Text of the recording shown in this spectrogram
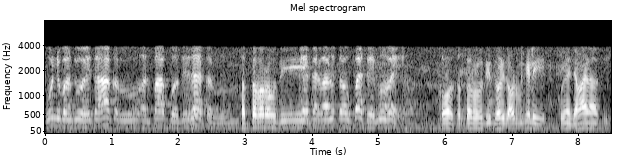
પુણ્ય બાંધવું હોય તો આ કરવું અને પાપ બાંધવું આ કરવું. સત્તર વર્ષ સુધી કરવાનું તો ઉપાશ્રયમાં હોય. કહો સત્તર વર્ષ સુધી દોડી દોડ મૂકેલી કોઈને જમાય નથી.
